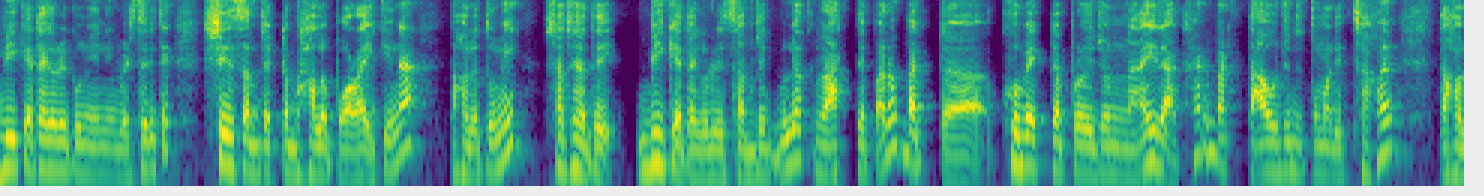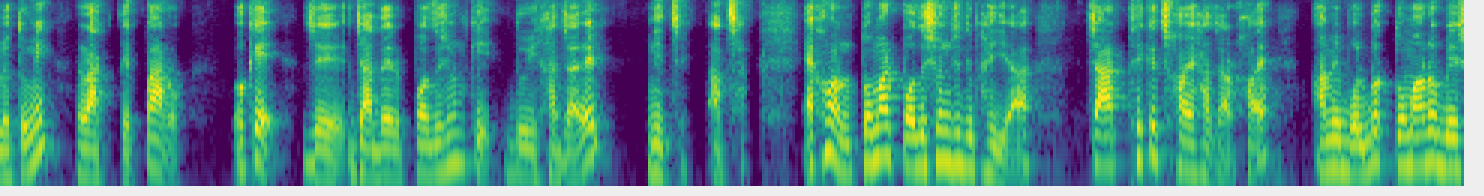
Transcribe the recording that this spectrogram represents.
বি ক্যাটাগরির কোনো ইউনিভার্সিটিতে সেই সাবজেক্টটা ভালো পড়ায় কিনা, তাহলে তুমি সাথে সাথে বি ক্যাটাগরির সাবজেক্টগুলো রাখতে পারো বাট খুব একটা প্রয়োজন নাই রাখার বাট তাও যদি তোমার ইচ্ছা হয়, তাহলে তুমি রাখতে পারো। ওকে যে যাদের পজিশন কি? দুই হাজারের নিচে। আচ্ছা এখন তোমার পজিশন যদি ভাইয়া চার থেকে ছয় হাজার হয়। আমি বলব তোমারও বেশ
